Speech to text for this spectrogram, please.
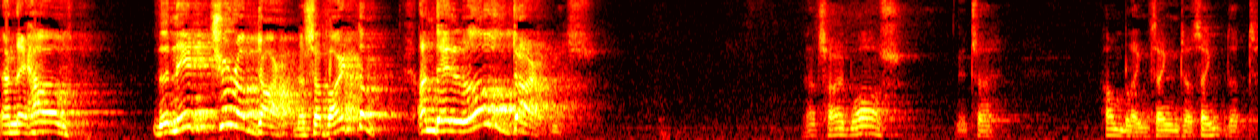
And they have the nature of darkness about them. And they love darkness. That's how it was. It's a humbling thing to think that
